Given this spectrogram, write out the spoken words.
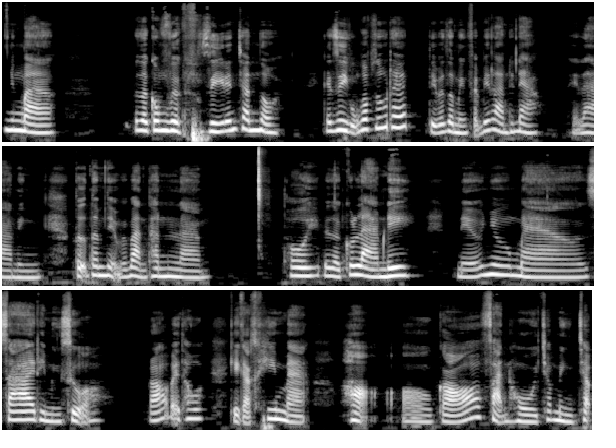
nhưng mà bây giờ công việc dí đến chân rồi cái gì cũng gấp rút hết thì bây giờ mình phải biết làm thế nào. Thế là mình tự tâm niệm với bản thân là thôi bây giờ cứ làm đi nếu như mà sai thì mình sửa. Đó vậy thôi. Kể cả khi mà họ uh, có phản hồi cho mình chậm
